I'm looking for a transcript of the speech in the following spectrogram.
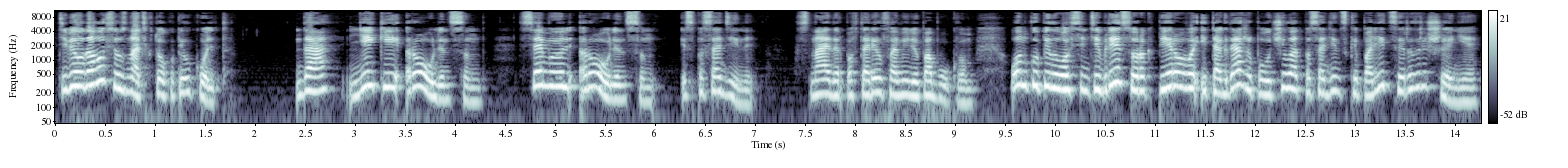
Тебе удалось узнать, кто купил кольт?» «Да, некий Роулинсон, Сэмюэль Роулинсон из Пасадины». Снайдер повторил фамилию по буквам. Он купил его в сентябре 41-го и тогда же получил от пасадинской полиции разрешение.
